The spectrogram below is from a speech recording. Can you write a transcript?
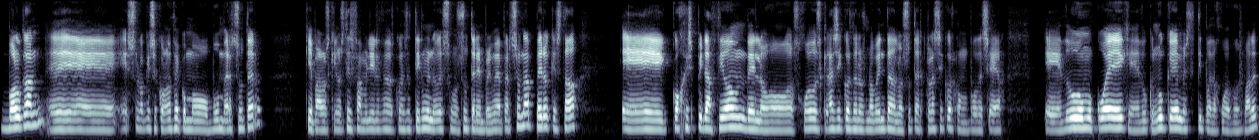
Volgan eh, es lo que se conoce como Boomer Shooter, que para los que no estéis familiarizados con ese término es un shooter en primera persona, pero que está eh, coge inspiración de los juegos clásicos de los 90, de los shooters clásicos, como puede ser eh, Doom, Quake, eh, Duke Nukem, este tipo de juegos, ¿vale?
